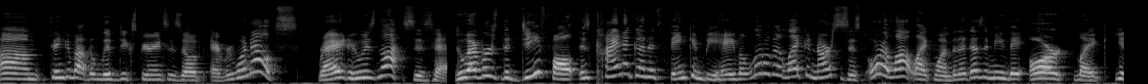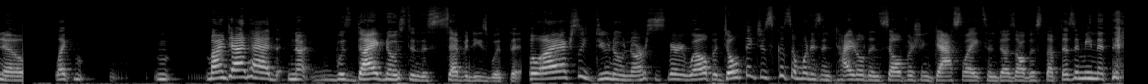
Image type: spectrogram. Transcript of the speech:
um, think about the lived experiences of everyone else right? Who is not cis het. Whoever's the default is kind of going to think and behave a little bit like a narcissist or a lot like one but that doesn't mean they are like you know like my dad had was diagnosed in the 70s with it. So I actually do know narcissists very well, but don't think just because someone is entitled and selfish and gaslights and does all this stuff doesn't mean that they're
